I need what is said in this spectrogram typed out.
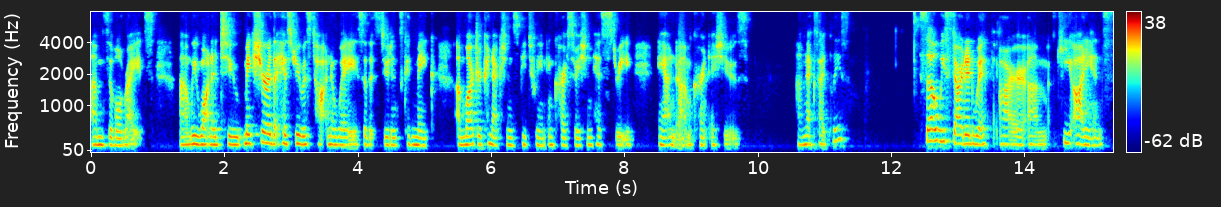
um, civil rights? Um, we wanted to make sure that history was taught in a way so that students could make um, larger connections between incarceration history and um, current issues. Um, next slide, please. So we started with our um, key audience.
